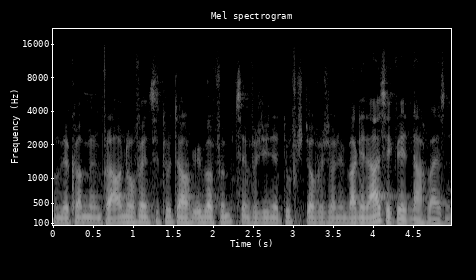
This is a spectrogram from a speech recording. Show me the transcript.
Und wir können im Fraunhofer Institut auch über 15 verschiedene Duftstoffe schon im Vaginalsekret nachweisen.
